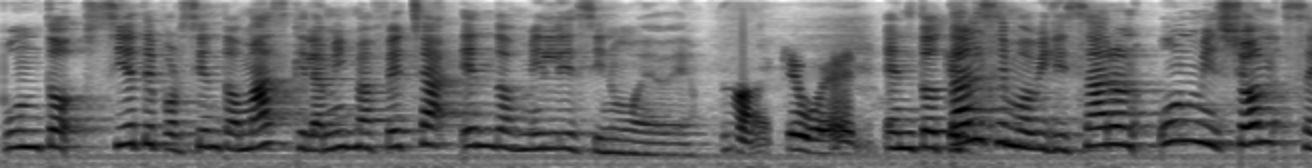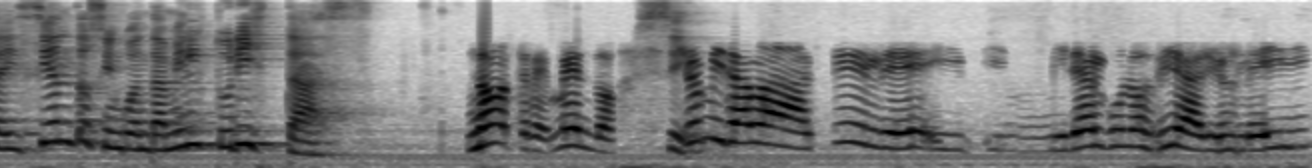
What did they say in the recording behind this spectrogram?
55.7% más que la misma fecha en 2019. Ah, qué bueno. En total se movilizaron 1.650.000 turistas. No, tremendo. Yo miraba tele y, y miré algunos diarios, leí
